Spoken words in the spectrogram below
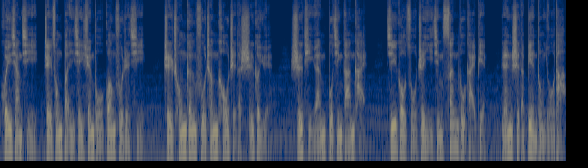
回想起这从本县宣布光复日起至崇根复成口旨的十个月，石体元不禁感慨：机构组织已经三度改变，人事的变动尤大。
